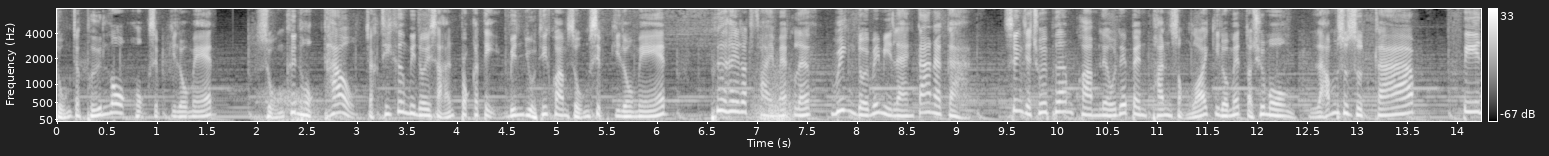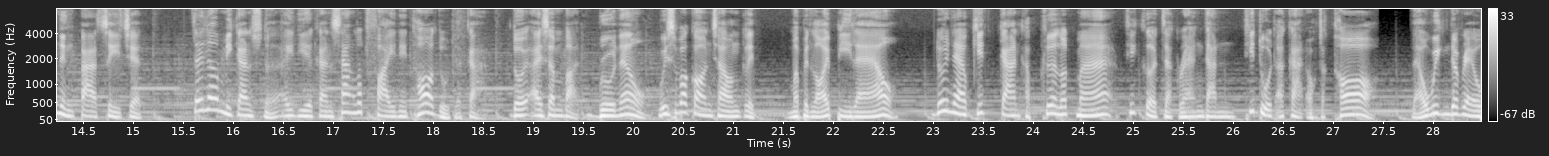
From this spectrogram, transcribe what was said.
สูงจากพื้นโลก 60 กิโลเมตร สูงขึ้น 6 เท่า จากที่เครื่องบินโดยสารปกติบินอยู่ที่ความสูง 10 กิโลเมตร เพื่อให้รถไฟแม็กเลฟวิ่งโดยไม่มีแรงต้านอากาศ ซึ่งจะช่วยเพิ่มความเร็วได้เป็น 1,200 กิโลเมตรต่อชั่วโมง ล้ำสุดๆ ครับ ปี 1847 ได้เริ่มมีการเสนอไอเดียการสร้างรถไฟในท่อดูดอากาศ โดยไอซัมบัตบรูเนลวิศวกรชาวอังกฤษมาเป็นร้อยปีแล้ว ด้วยแนวคิดการขับเคลื่อนรถม้าที่เกิดจากแรงดันที่ดูดอากาศออกจากท่อ แล้ววิ่งได้เร็ว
